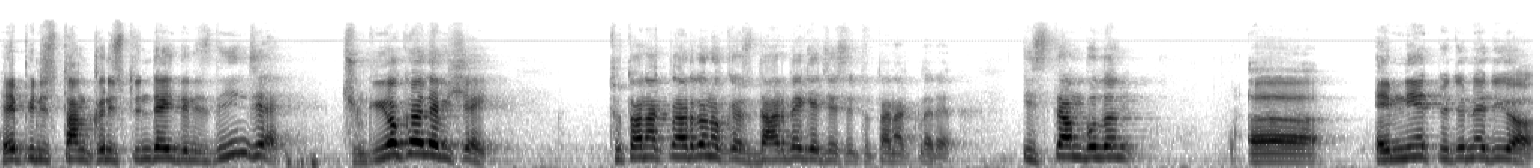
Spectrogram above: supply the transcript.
Hepiniz tankın üstündeydiniz deyince. Çünkü yok öyle bir şey. Tutanaklardan okuyoruz. Darbe gecesi tutanakları. İstanbul'un emniyet müdürüne diyor.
